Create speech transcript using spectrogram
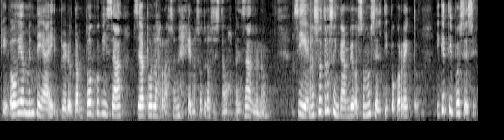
que obviamente hay, pero tampoco quizá sea por las razones que nosotros estamos pensando, ¿no? Sigue, nosotros en cambio somos el tipo correcto. ¿Y qué tipo es ese?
